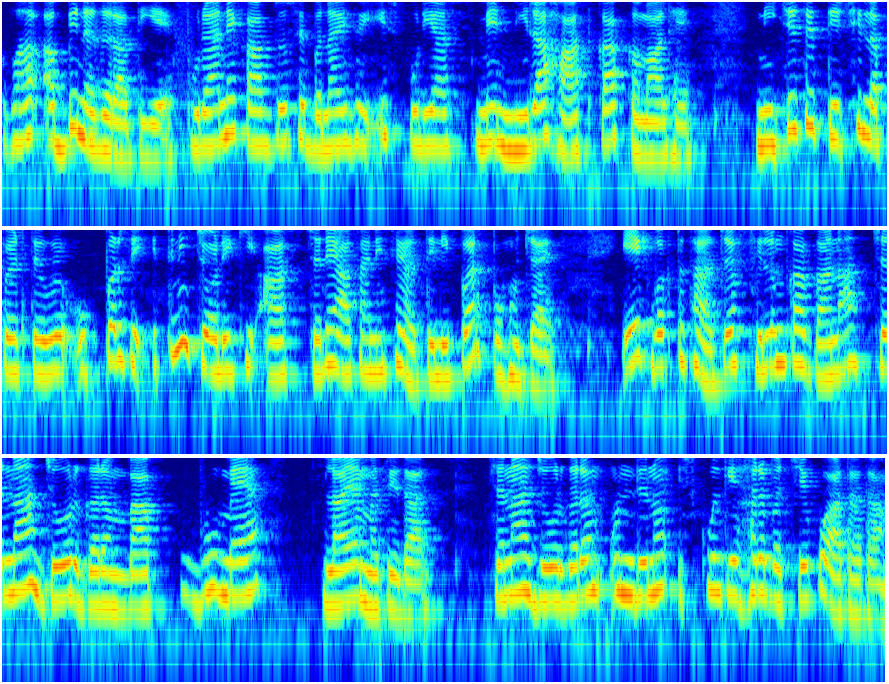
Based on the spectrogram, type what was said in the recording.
वह अब भी नज़र आती है। पुराने कागजों से बनाई हुई इस पुड़िया में नीरा हाथ का कमाल है। नीचे से तिरछी लपेटते हुए ऊपर से इतनी चौड़ी की आस, चने आसानी से हथेली पर पहुँच जाए। एक वक्त था जब फ़िल्म का गाना चना ज़ोर गरम, बाबू में लाया मज़ेदार। चना ज़ोर गरम उन दिनों स्कूल के हर बच्चे को आता था।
